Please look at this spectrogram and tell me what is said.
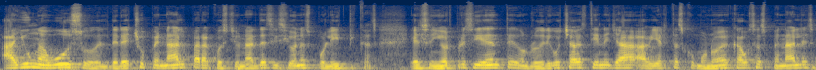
hay un abuso del derecho penal para cuestionar decisiones políticas. El señor presidente, don Rodrigo Chávez, tiene ya abiertas como nueve causas penales,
